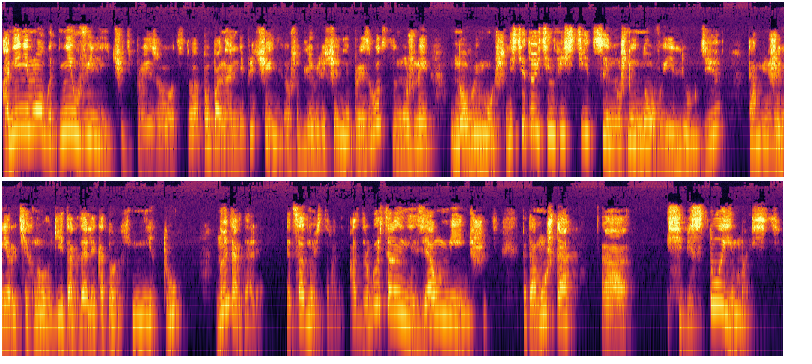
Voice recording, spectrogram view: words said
Они не могут не увеличить производство по банальной причине. Потому что для увеличения производства нужны новые мощности, то есть инвестиции, нужны новые люди, там инженеры, технологи и так далее, которых нету, ну и так далее. Это с одной стороны. А с другой стороны нельзя уменьшить. Потому что э, себестоимость,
